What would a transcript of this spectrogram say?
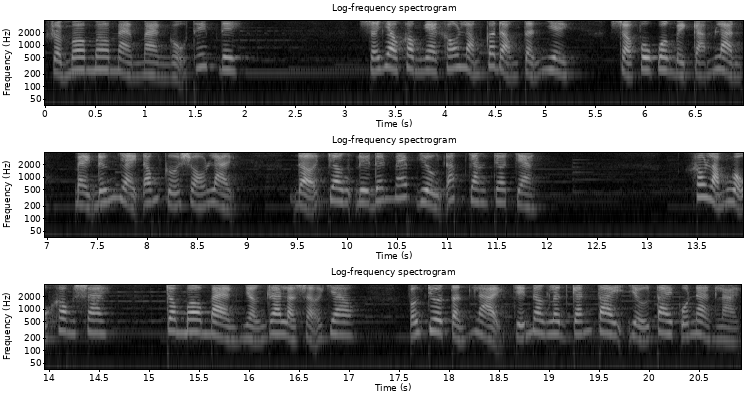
rồi mơ mơ màng màng ngủ thiếp đi. Sở giao không nghe khấu lẩm có động tĩnh gì, sợ phu quân bị cảm lạnh, bèn đứng dậy đóng cửa sổ lại đỡ chân đi đến mép giường đắp chăn cho chàng. Khâu lẩm ngủ không sai, trong mơ màng nhận ra là sở giao, vẫn chưa tỉnh lại chỉ nâng lên cánh tay giữ tay của nàng lại.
